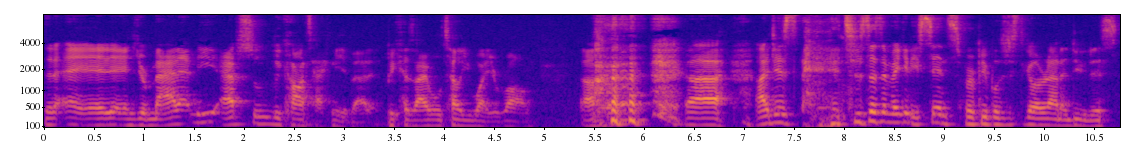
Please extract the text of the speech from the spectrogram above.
then and you're mad at me absolutely contact me about it because i will tell you why you're wrong uh, uh, I just it just doesn't make any sense for people just to go around and do this.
